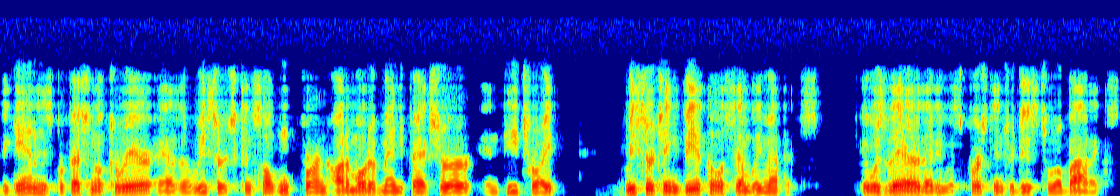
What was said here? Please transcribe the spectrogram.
began his professional career as a research consultant for an automotive manufacturer in Detroit, researching vehicle assembly methods. It was there that he was first introduced to robotics,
